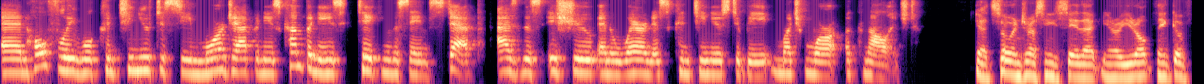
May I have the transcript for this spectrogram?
And hopefully, we'll continue to see more Japanese companies taking the same step as this issue and awareness continues to be much more acknowledged. Yeah, it's so interesting you say that. You know, you don't think of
